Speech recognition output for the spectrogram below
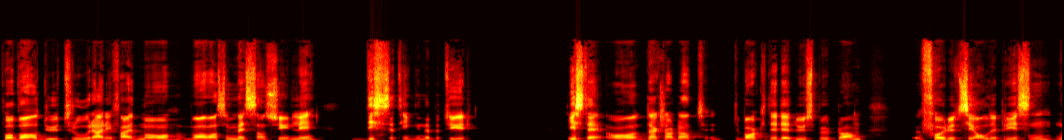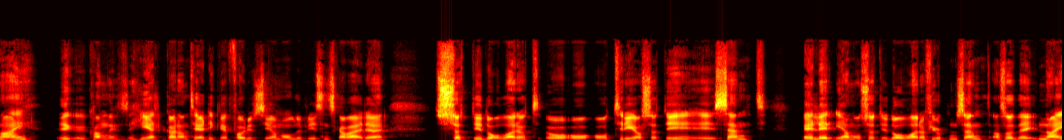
på hva du tror er i ferd med å hva, hva som mest sannsynlig disse tingene betyr. Sted, og det er klart at Tilbake til det du spurte om forutsi oljeprisen? Nei, Du kan helt garantert ikke forutsi om oljeprisen skal være 70 dollar og, og, og 73 cent, eller 71 dollar og 14 cent. Altså det, nei,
